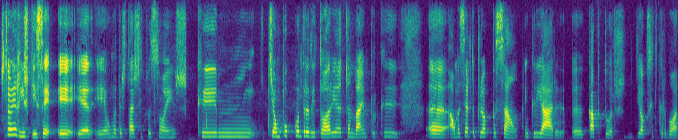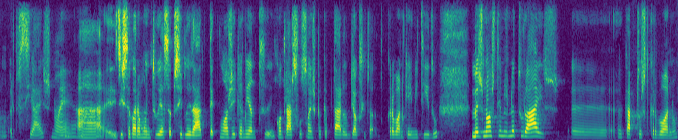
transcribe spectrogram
Estão em risco, isso é, é, é, é uma das tais situações que, que é um pouco contraditória também, porque uh, há uma certa preocupação em criar uh, captores de dióxido de carbono artificiais, não é? Há, existe agora muito essa possibilidade, tecnologicamente, encontrar soluções para captar o dióxido de carbono que é emitido, mas nós temos naturais uh, captores de carbono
